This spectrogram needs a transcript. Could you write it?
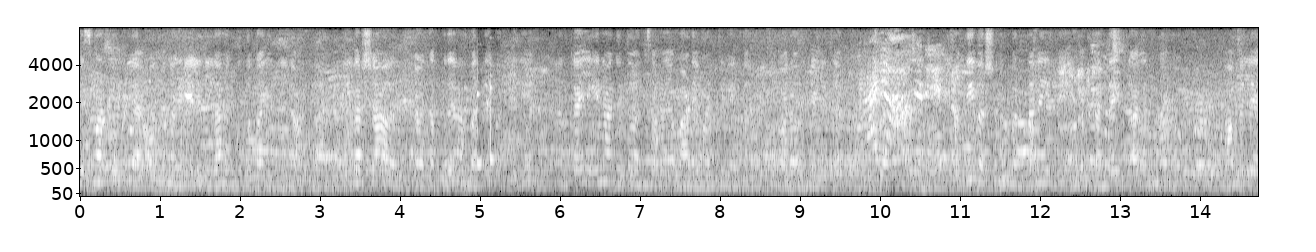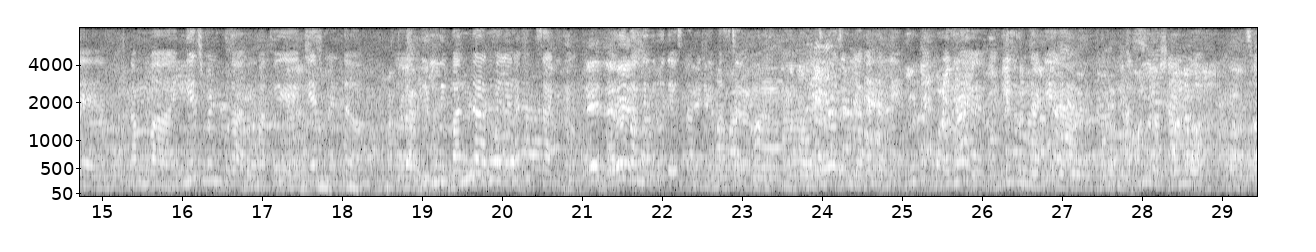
ಮಿಸ್ ಮಾಡ್ಕೊಂಡ್ಬಿಟ್ಟೆ. ಅವರು ನಾನು ಹೇಳಿರಲಿಲ್ಲ ನನಗೂ ಗೊತ್ತಾಗಿರಲಿಲ್ಲ. ಈ ವರ್ಷ ತಪ್ಪದೆ ನಾನು ಬಂದೇ ಬರ್ತೀನಿ. ಕೈಲಿ ಏನಾಗುತ್ತೋ ಅದು ಸಹಾಯ ಮಾಡೇ ಮಾಡ್ತೀನಿ ಅಂತ ಕುಮಾರ್ ಅವರು ಹೇಳಿದ್ರೆ. ಪ್ರತಿ ವರ್ಷವೂ ಬರ್ತಾನೆ ಇದ್ವಿ. ನಮ್ಮ ತಂದೆ ಇದ್ದಾಗಿಂದ ಆಮೇಲೆ ನಮ್ಮ ಎಂಗೇಜ್ಮೆಂಟ್ ಕೂಡ ಮದುವೆ ಎಂಗೇಜ್ಮೆಂಟ್ ಇಲ್ಲಿ ಬಂದಾದ್ಮೇಲೆ ಫಿಕ್ಸ್ ಆಗಿದ್ದು ಅವರು ಬಂದಿದ್ರು ದೇವಸ್ಥಾನಕ್ಕೆ ಫಸ್ಟ್ ಟೂ ಲೆವೆನಲ್ಲಿ ಆಗಿ ಹದಿಮೂರು ವರ್ಷ ಆಯಿತು. ಸೊ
